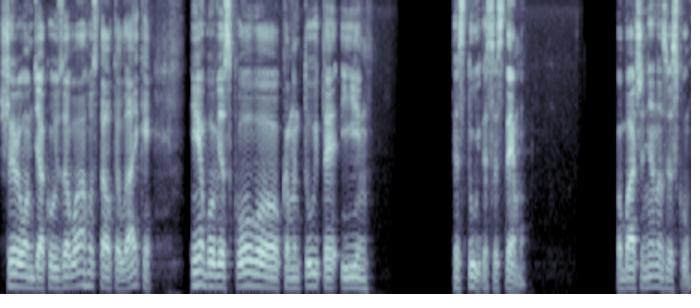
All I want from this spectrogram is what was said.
Щиро вам дякую за увагу, ставте лайки і обов'язково коментуйте і тестуйте систему. Побачення на зв'язку.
